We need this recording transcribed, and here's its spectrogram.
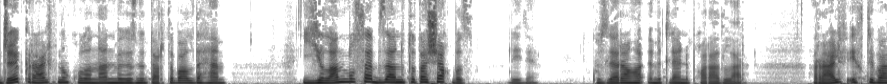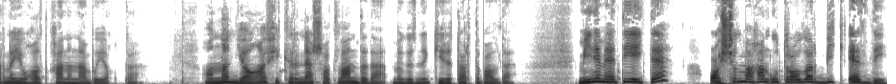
джек ральфның кулынан мөгезне тартып алды һәм йылан булса без аны тотачакбыз диде күзләр аңа өметләнеп карадылар ральф игътибарны югалтканына буйыкты аннан яңа фикеренә шатланды да мөгезне кире тартып алды минем әти әйтә ачылмаган утраулар бик әз ди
